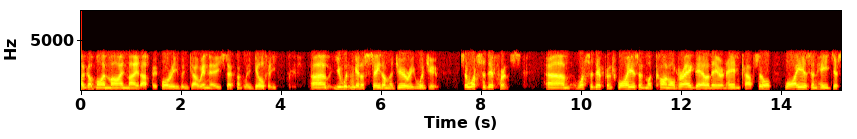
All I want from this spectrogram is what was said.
I got my mind made up before he even go in there. He's definitely guilty." Um, you wouldn't get a seat on the jury, would you? So what's the difference? Um, what's the difference? Why isn't McConnell dragged out of there in handcuffs, or why isn't he just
